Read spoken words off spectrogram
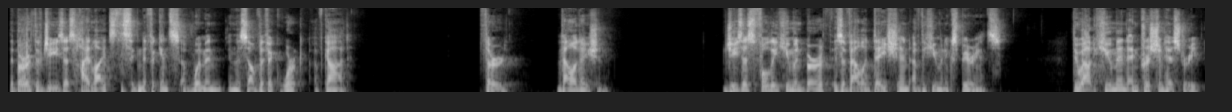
the birth of Jesus highlights the significance of women in the salvific work of God. Third, validation. Jesus' fully human birth is a validation of the human experience. Throughout human and Christian history,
